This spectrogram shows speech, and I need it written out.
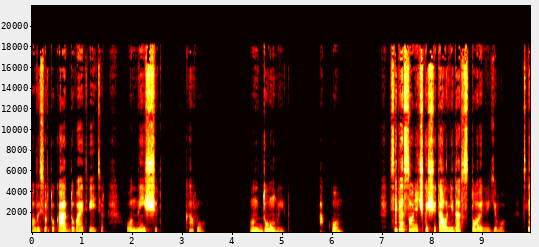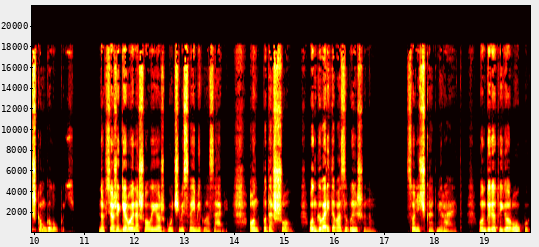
Полы сюртука отдувает ветер. Он ищет кого? Он думает о ком? Себя Сонечка считала недостойной его, слишком глупой. Но все же герой нашел ее жгучими своими глазами. Он подошел. Он говорит о возвышенном. Сонечка отмирает. Он берет ее руку.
